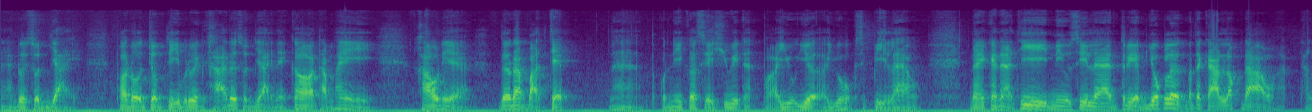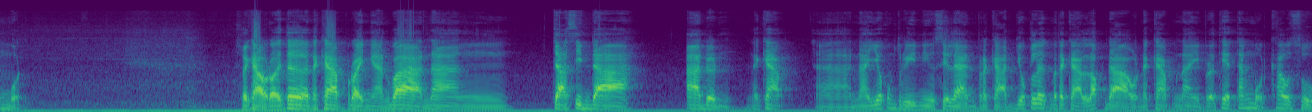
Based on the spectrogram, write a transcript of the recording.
นะโดยส่วนใหญ่ พอโดนโจมตีบริเวณขาโดยส่วนใหญ่เนี่ยก็ทำให้เขาเนี่ยได้รับบาดเจ็บ นะฮะคนนี้ก็เสียชีวิตนะเพราะอายุเยอะอายุ 60 ปีแล้ว ในขณะที่นิวซีแลนด์เตรียมยกเลิกมาตรการล็อกดาวน์ทั้งหมดสข่าวรอยเตอร์นะครับรายงานว่านางจาซินดาอาเดนนะครับนายกรัฐมนตรีนิวซีแลนด์ประกาศยกเลิกมาตรการล็อกดาวน์นะครับในประเทศทั้งหมดเข้าสู่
